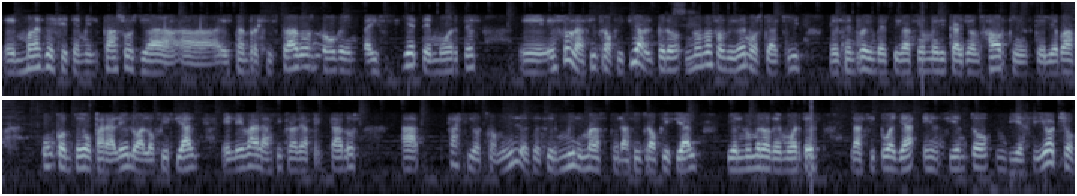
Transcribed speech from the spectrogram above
eh, más de 7.000 casos ya ah, están registrados, 97 muertes. eso es la cifra oficial, pero no nos olvidemos que aquí el Centro de Investigación Médica Johns Hopkins, que lleva un conteo paralelo al oficial, eleva la cifra de afectados a casi 8.000, es decir, mil más que la cifra oficial, y el número de muertes la sitúa ya en 118.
